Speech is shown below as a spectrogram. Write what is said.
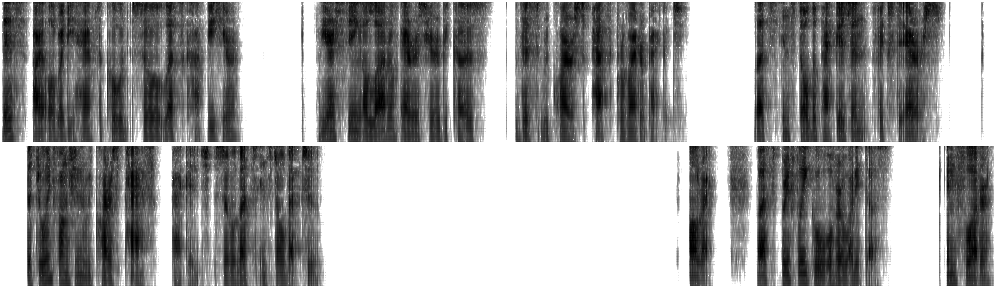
This I already have the code, so let's copy here. We are seeing a lot of errors here because this requires path provider package. Let's install the package and fix the errors. The join function requires path package, so let's install that too. All right, let's briefly go over what it does. In Flutter,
